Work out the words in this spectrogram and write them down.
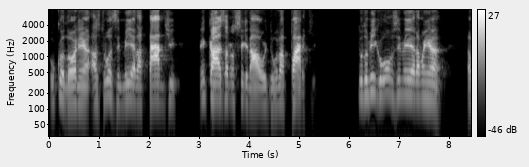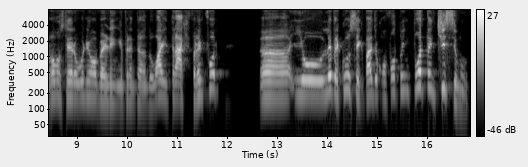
o Colônia às duas e meia da tarde em casa no Signal Iduna Park. No domingo, 11h30 da manhã, nós vamos ter o Union Berlin enfrentando o Eintracht Frankfurt. Uh, e o Leverkusen faz um confronto importantíssimo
